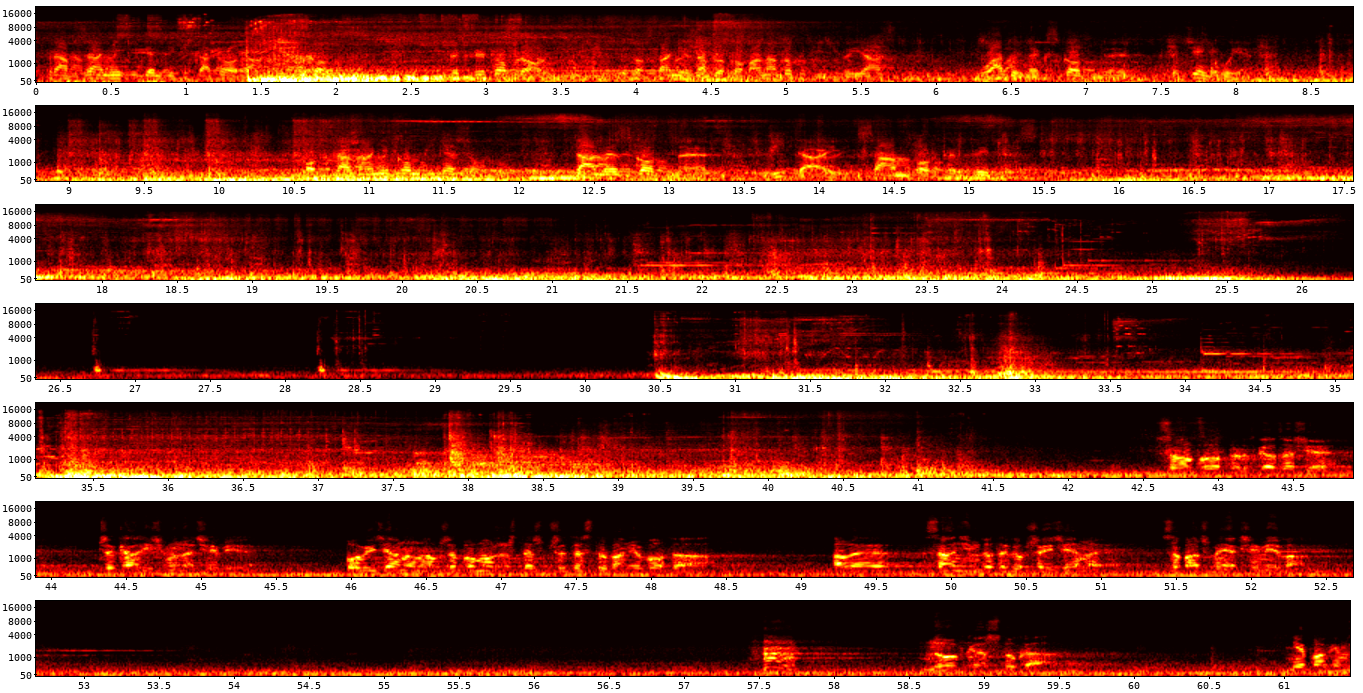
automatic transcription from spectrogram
Sprawdzanie identyfikatora. Wykryto broń. Zostanie zablokowana do chwili wyjazdu. Ładunek zgodny. Dziękuję. Odkażanie kombinezonu. Dane zgodne. Witaj, sam Porter Bridges.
